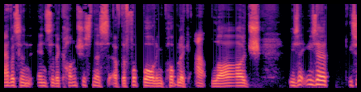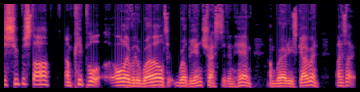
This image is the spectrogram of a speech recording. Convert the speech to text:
Everton into the consciousness of the footballing public at large. He's a, he's a he's a superstar, and people all over the world will be interested in him and where he's going. And it's like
